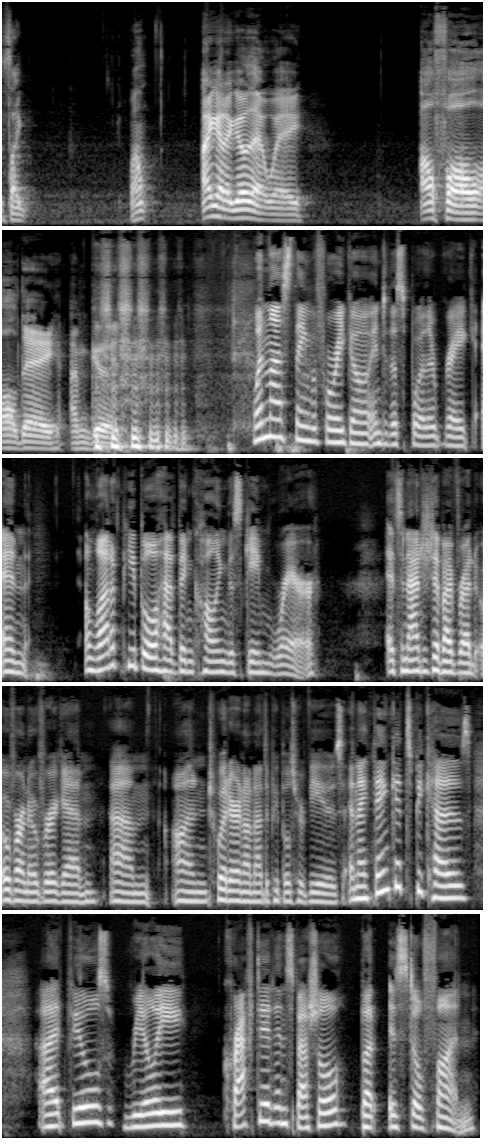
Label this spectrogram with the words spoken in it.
is like, well, I gotta go that way. I'll fall all day. I'm good. One last thing before we go into the spoiler break, and a lot of people have been calling this game rare. It's an adjective I've read over and over again um, on Twitter and on other people's reviews, and I think it's because uh, it feels really crafted and special, but is still fun.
